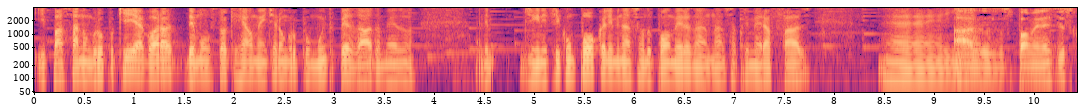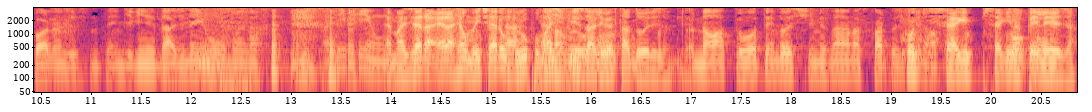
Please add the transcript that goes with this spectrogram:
e passar num grupo que agora demonstrou que realmente era um grupo muito pesado mesmo. Ele dignifica um pouco a eliminação do Palmeiras na- nessa primeira fase. É, Ah, os palmeirenses discordam disso, não tem dignidade nenhuma. Não. Mas enfim, um, É, mas era, era realmente era o É, grupo mais um difícil da grupo- Libertadores. Não à toa tem dois times na- nas quartas de Con- final. Segue, segue na Com- peleja.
